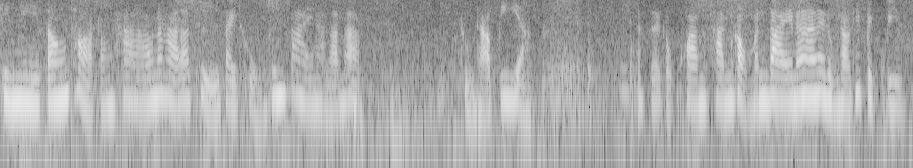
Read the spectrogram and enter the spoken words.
ทีนี้ต้องถอดรองเท้านะคะ แล้วถือใส่ถุงขึ้นไปค่ะ แล้วแบบถุงเท้าเปียกเจอกับความชันของบันไดนะคะในถุงเท้าที่เปียกๆ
